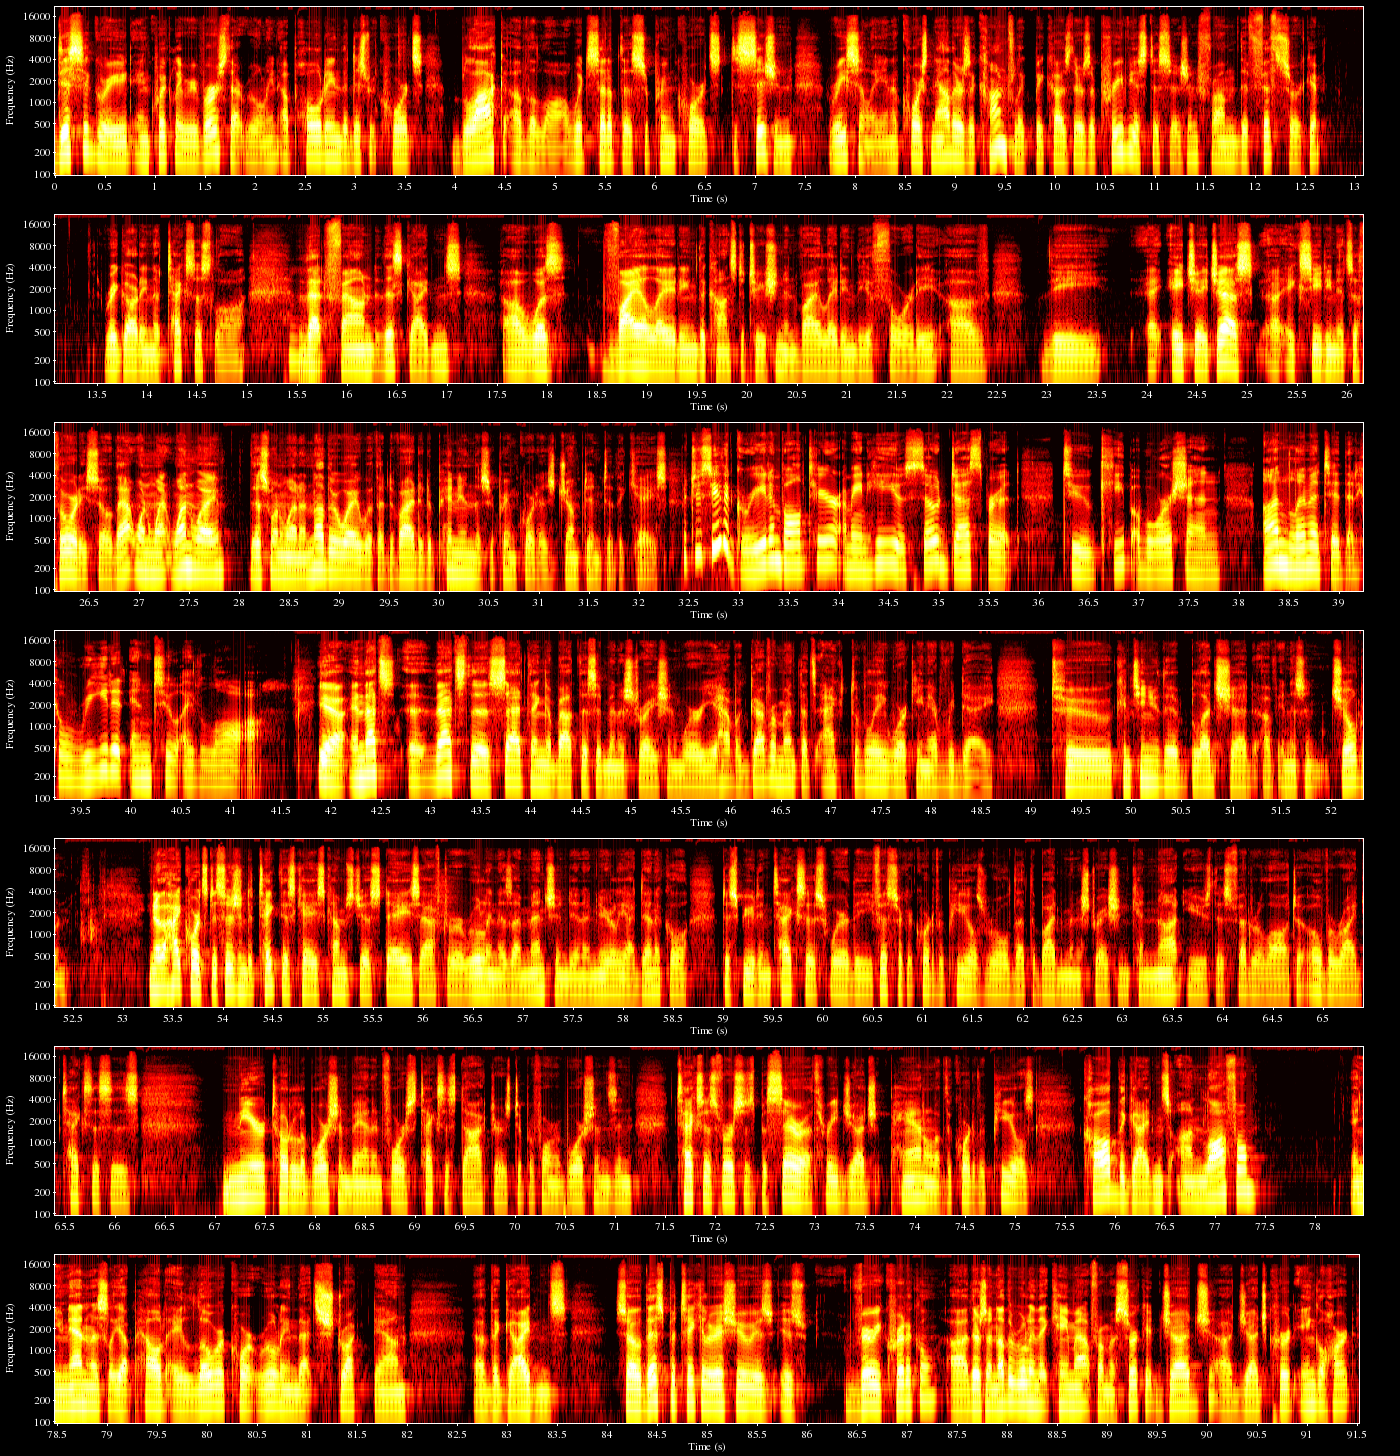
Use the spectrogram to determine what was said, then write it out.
disagreed and quickly reversed that ruling, upholding the district court's block of the law, which set up the Supreme Court's decision recently. And of course, now there's a conflict because there's a previous decision from the Fifth Circuit regarding a Texas law mm-hmm. that found this guidance uh, was violating the Constitution and violating the authority of the HHS uh, exceeding its authority. So that one went one way. This one went another way with a divided opinion. The Supreme Court has jumped into the case. But you see the greed involved here? I mean, he is so desperate to keep abortion unlimited that he'll read it into a law. Yeah, and that's uh, that's the sad thing about this administration, where you have a government that's actively working every day to continue the bloodshed of innocent children. You know, the High Court's decision to take this case comes just days after a ruling, as I mentioned, in a nearly identical dispute in Texas, where the Fifth Circuit Court of Appeals ruled that the Biden administration cannot use this federal law to override Texas's near total abortion ban and forced Texas doctors to perform abortions. In Texas versus Becerra, three judge panel of the Court of Appeals called the guidance unlawful and unanimously upheld a lower court ruling that struck down uh, the guidance. So this particular issue is is very critical. Uh, there's another ruling that came out from a circuit judge, uh, Judge Kurt Engelhardt.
